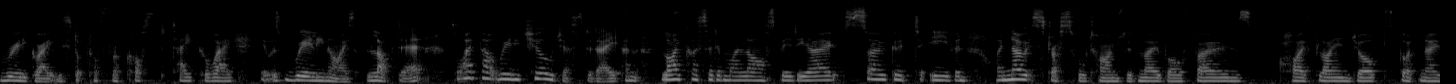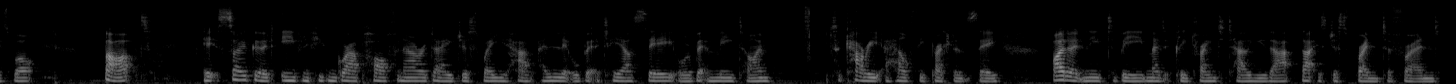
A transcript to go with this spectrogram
really great. We stopped off for a Costa takeaway. It was really nice, loved it. So I felt really chilled yesterday. And like I said in my last video, so good to even, I know it's stressful times with mobile phones, high flying jobs, God knows what, but it's so good even if you can grab half an hour a day just where you have a little bit of TLC or a bit of me time to carry a healthy pregnancy. I don't need to be medically trained to tell you that. That is just friend to friend.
